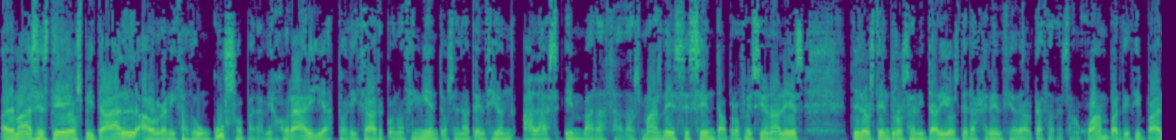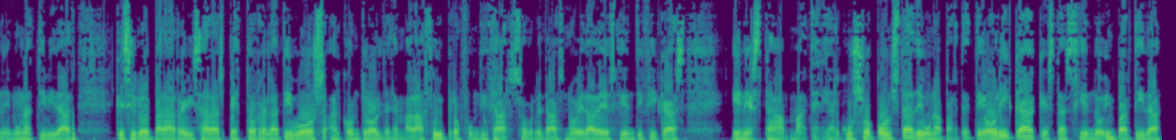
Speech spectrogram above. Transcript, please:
Además, este hospital ha organizado un curso para mejorar y actualizar conocimientos en atención a las embarazadas. Más de 60 profesionales de los centros sanitarios de la gerencia de Alcázar de San Juan participan en una actividad que sirve para revisar aspectos relativos al control del embarazo y profundizar sobre las novedades científicas en esta materia. El curso consta de una parte teórica que está siendo impartida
